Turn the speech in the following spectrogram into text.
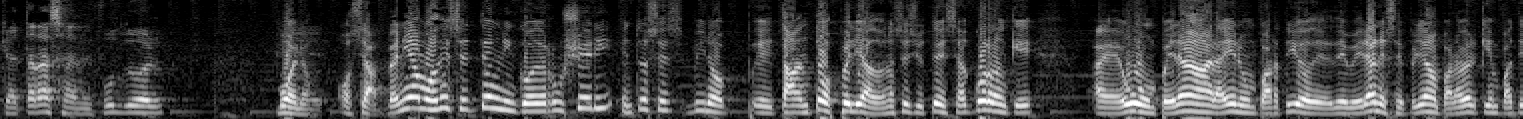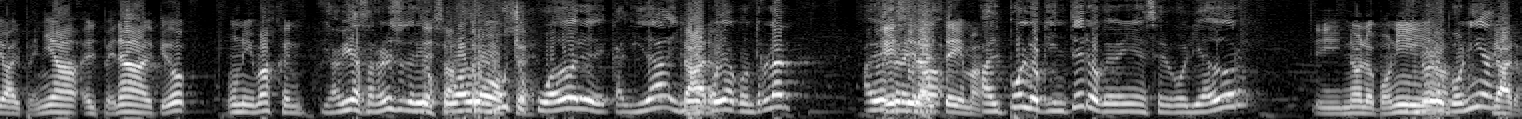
que atrasa en el fútbol. Bueno, Eh, o sea, veníamos de ese técnico de Ruggeri, entonces vino, eh, estaban todos peleados. No sé si ustedes se acuerdan que eh, hubo un penal ahí en un partido de, de verano y se pelearon para ver quién pateaba el, peña, el penal. Quedó una imagen. Y había San Lorenzo tenía jugadores, muchos jugadores de calidad y no Claro. lo podía controlar. Había Ese era el tema. al Polo Quintero que venía de ser goleador Y no lo ponía. y no lo ponía. Claro.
